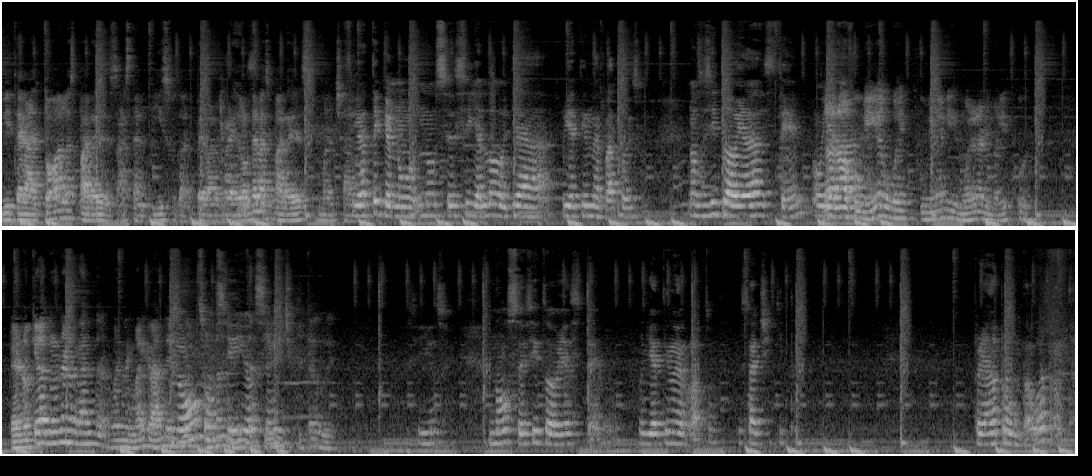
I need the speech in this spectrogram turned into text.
literal, todas las paredes, hasta el piso, o sea, pero alrededor de las paredes manchado. fíjate que no, no sé si ya lo, ya, ya tiene rato eso. No sé si todavía estén o ya. No, no, fumigan, güey, fumigan y muere el animalito, güey. Pero no quieras ver una grande, un animal grande, No, güey, son no, sí, yo sé. güey, chiquitas, güey. Sí, yo sé. No sé si todavía estén. Pero ya tiene rato. Está chiquito. Pero ya no he preguntado, voy a preguntar.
